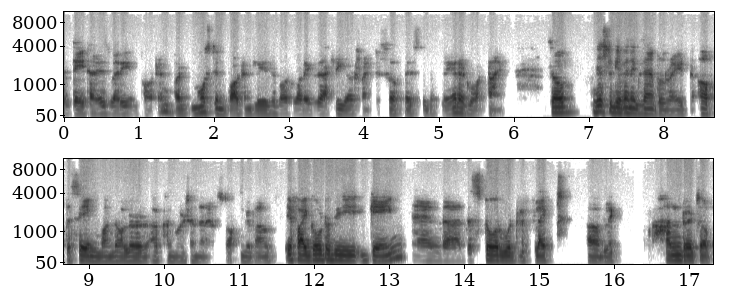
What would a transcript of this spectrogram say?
the data is very important. But most importantly is about what exactly you're trying to surface to the player at what time. So just to give an example, right, of the same $1 uh, conversion that I was talking about, if I go to the game and uh, the store would reflect uh, like hundreds of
